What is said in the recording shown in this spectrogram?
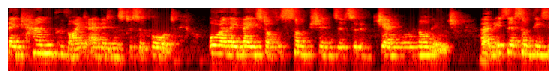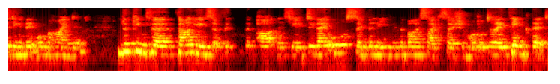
they can provide evidence to support? Or are they based off assumptions of sort of general knowledge? Um, is there something sitting a bit more behind it? Looking for values of the, the partners, you know, do they also believe in the biopsychosocial model? Do they think that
